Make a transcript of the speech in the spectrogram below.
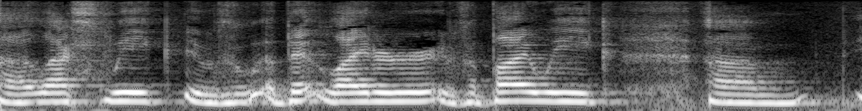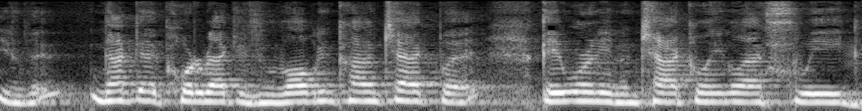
uh, last week it was a bit lighter. It was a bye week. Um, you know, the, not that quarterback is involved in contact, but they weren't even tackling last week.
